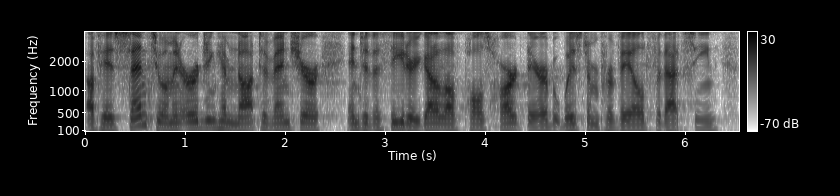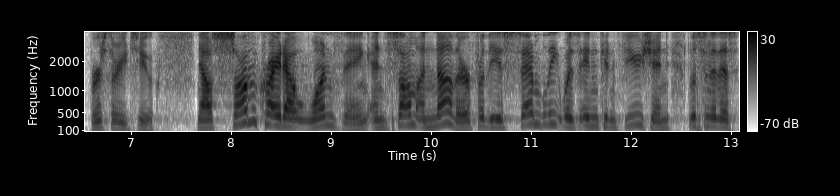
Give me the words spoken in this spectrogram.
of his sent to him and urging him not to venture into the theater. You got to love Paul's heart there, but wisdom prevailed for that scene. Verse 32 Now some cried out one thing and some another, for the assembly was in confusion. Listen to this.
